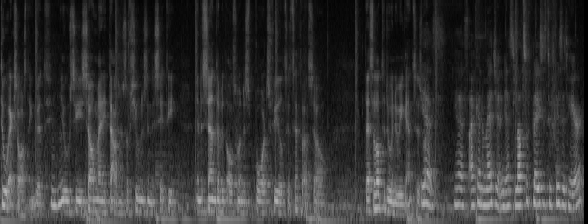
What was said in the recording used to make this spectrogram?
too exhausting. But Mhm. you see so many thousands of students in the city, in the center, but also in the sports fields, etc. So there's a lot to do in the weekends as well. Yes, yes, I can imagine. Yes, lots of places to visit here.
